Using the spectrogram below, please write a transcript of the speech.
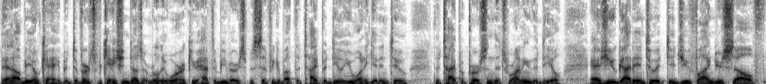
then I'll be okay. But diversification doesn't really work. You have to be very specific about the type of deal you want to get into, the type of person that's running the deal. As you got into it, did you find yourself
